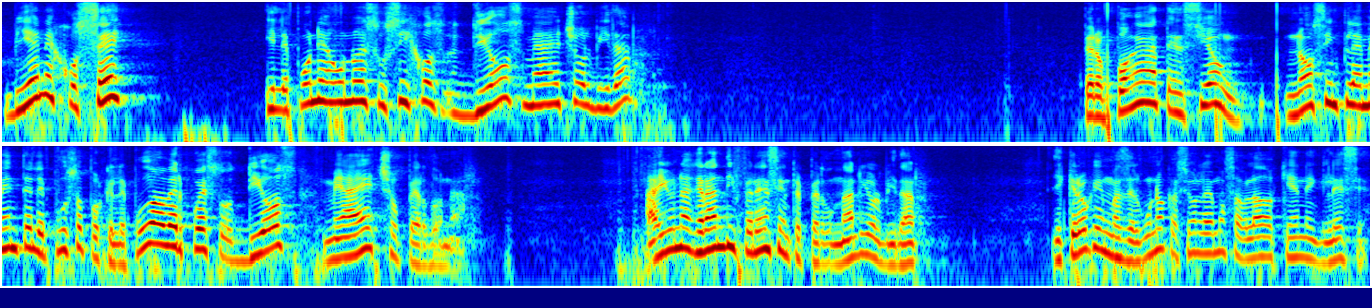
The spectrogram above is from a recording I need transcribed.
Viene José y le pone a uno de sus hijos, Dios me ha hecho olvidar. Pero pongan atención, no simplemente le puso porque le pudo haber puesto, Dios me ha hecho perdonar. Hay una gran diferencia entre perdonar y olvidar. Y creo que en más de alguna ocasión le hemos hablado aquí en la iglesia.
